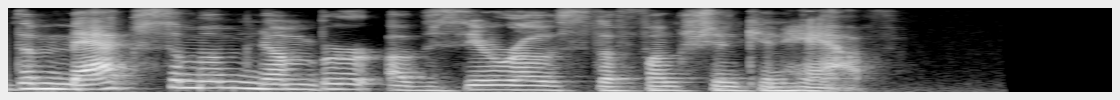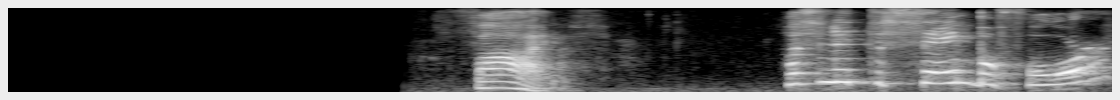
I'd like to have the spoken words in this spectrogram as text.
the maximum number of zeros the function can have. Five. Wasn't it the same before?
